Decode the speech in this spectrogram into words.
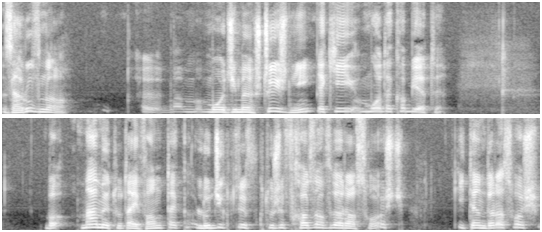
zarówno e, młodzi mężczyźni, jak i młode kobiety. Bo mamy tutaj wątek ludzi, którzy, wchodzą w dorosłość i tę dorosłość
